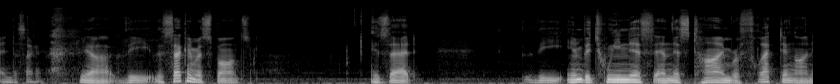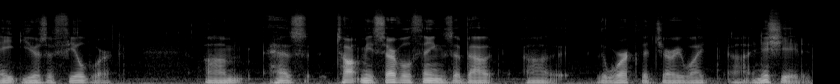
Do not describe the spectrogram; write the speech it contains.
in the second? yeah, the, the second response is that the in betweenness and this time reflecting on eight years of fieldwork um, has taught me several things about uh, the work that Jerry White uh, initiated.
